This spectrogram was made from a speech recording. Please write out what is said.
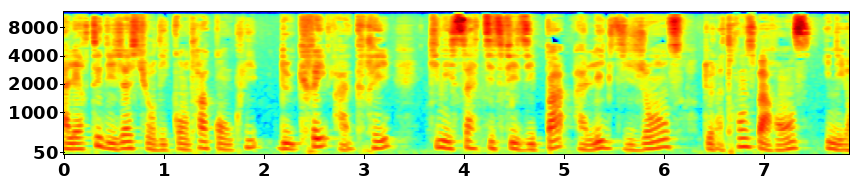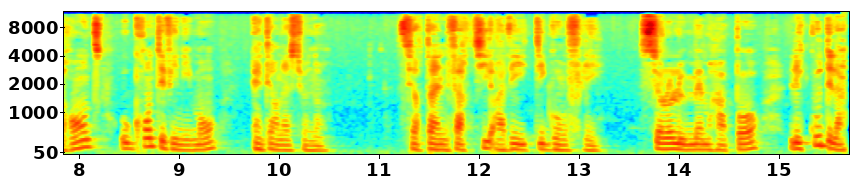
alertait déjà sur des contrats conclus de gré à gré qui ne satisfaisait pas à l'exigence de la transparence inhérente aux grands événements internationaux. Certaines factures avaient été gonflées. Selon le même rapport, le coût de la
